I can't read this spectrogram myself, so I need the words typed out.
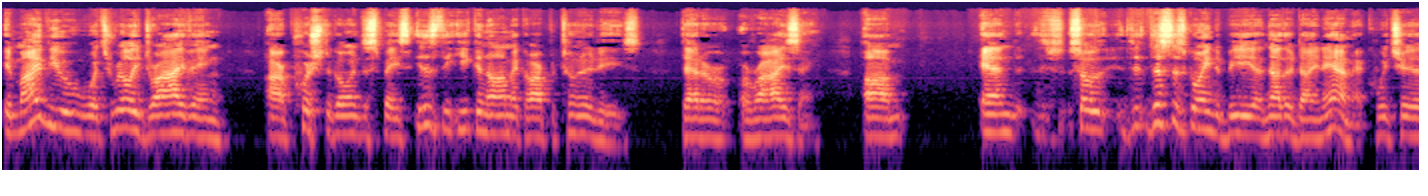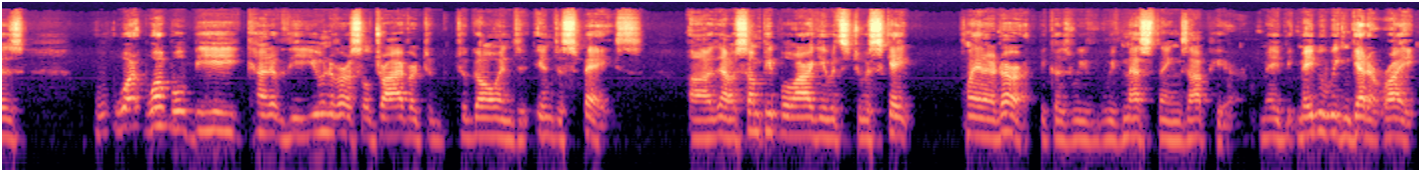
in my view, what's really driving our push to go into space is the economic opportunities that are arising. Um, and so th- this is going to be another dynamic, which is what what will be kind of the universal driver to, to go into into space. Uh, now, some people argue it's to escape planet Earth because we've we've messed things up here. Maybe maybe we can get it right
